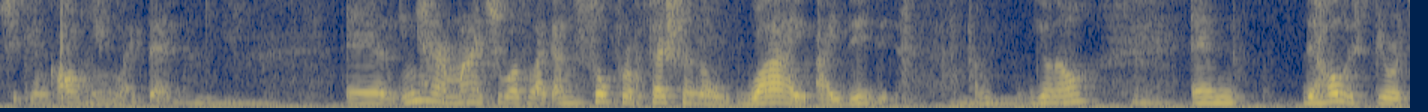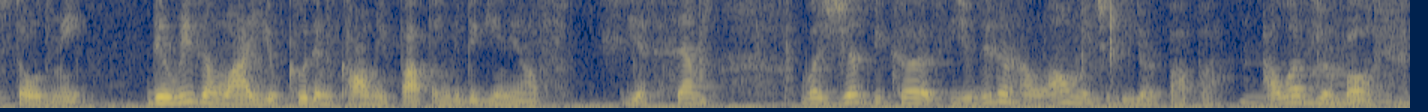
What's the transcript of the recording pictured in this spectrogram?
she can call him like that mm-hmm. and in her mind she was like i'm so professional why i did this mm-hmm. you know mm-hmm. and the holy spirit told me the reason why you couldn't call me papa in the beginning of the ssm was just because you didn't allow me to be your papa i was your boss.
